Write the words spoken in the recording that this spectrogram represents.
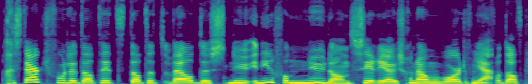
gesterkt voelen dat dit dat het wel dus nu in ieder geval nu dan serieus genomen wordt of in Ja. ieder geval dat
